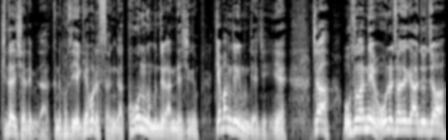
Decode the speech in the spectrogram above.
기다리셔야 됩니다. 근데 벌써 얘기해버렸어요. 그러니까 코 고는 건 문제가 안 돼, 지금. 깨방적인 문제지. 예. 자, 오승환님, 오늘 저녁에 아주 저,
